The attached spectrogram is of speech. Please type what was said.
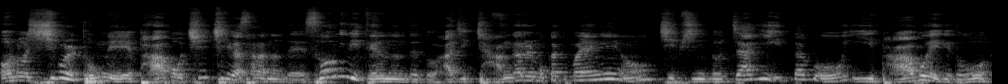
어느 시골 동네에 바보 칠칠이가 살았는데 성인이 되었는데도 아직 장가를 못 갔던 모양이에요. 집신도 짝이 있다고 이 바보에게도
